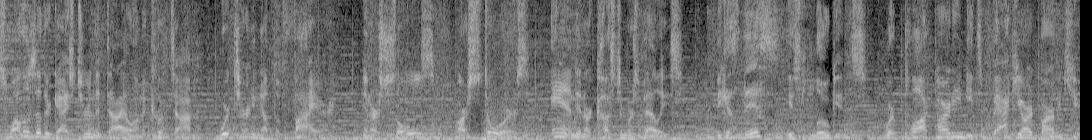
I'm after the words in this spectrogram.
So while those other guys turn the dial on a cooktop, we're turning up the fire in our souls, our stores, and in our customers' bellies. Because this is Logan's, where Block Party meets backyard barbecue,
